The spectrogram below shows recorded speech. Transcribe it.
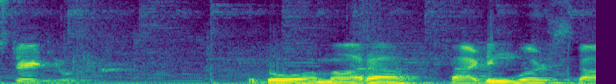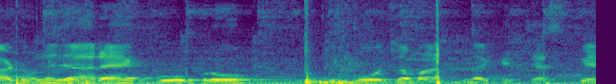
स्टेट यू तो हमारा पैडिंग वर्क स्टार्ट होने जा रहा है। गोप्रो कोच हमारे लगे चेस्ट पे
